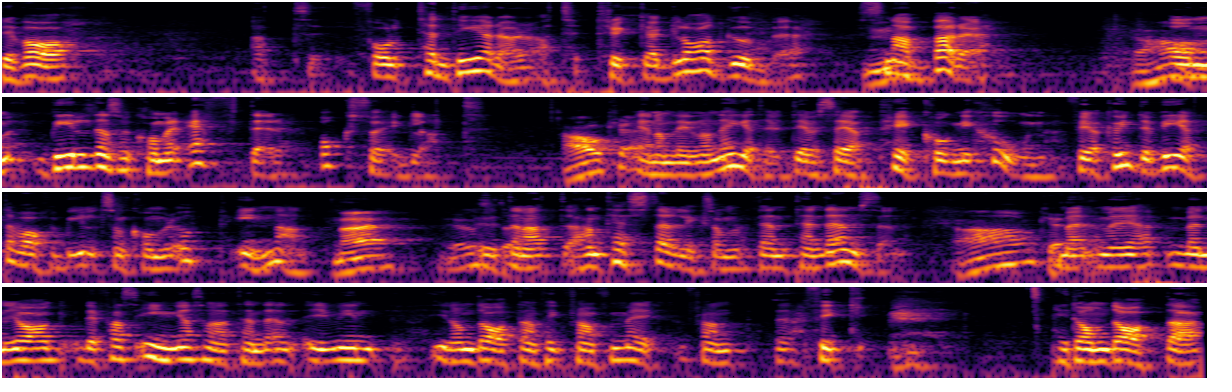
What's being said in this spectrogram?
det var att folk tenderar att trycka glad gubbe snabbare Jaha. om bilden som kommer efter också är glatt Ja, okej. än om det är något negativt. Det vill säga prekognition. För jag kan ju inte veta vad för bild som kommer upp innan. Nej, Utan att han testade liksom den tendensen. Ja, okej. Men, men, jag, men jag, det fanns inga sådana tendenser. I, min, I de data han fick framför mig, fram, äh, fick, i de data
